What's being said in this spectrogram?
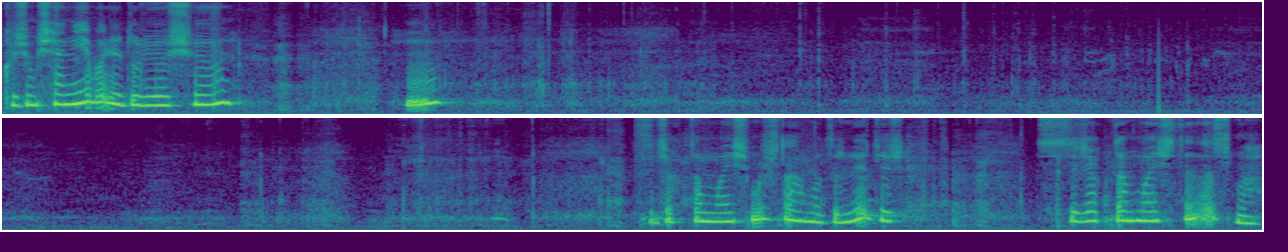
Kuşum sen niye böyle duruyorsun? Hı? Sıcaktan mayışmışlar mıdır nedir? Sıcaktan mayıştınız mı?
